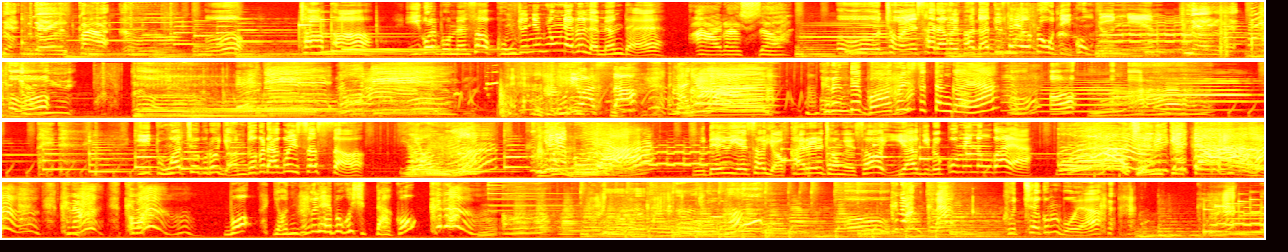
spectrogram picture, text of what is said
내, 내가 어, 어, 자 봐. 이걸 보면서 공주님 흉내를 내면 돼. 알았어. 어, 저의 사랑을 받아주세요, 로디 공주님. 네. 어? 여기, 에디, 로디. 우리 왔어. 안녕. 그런데 뭐 하고 있었던 거야? 어, 아. 이 동화책으로 연극을 하고 있었어. 연극? 그게 뭐야? 무대 위에서 역할을 정해서 이야기를 꾸미는 거야. 와, 재밌겠다. 그럼, 그럼. 뭐 연극을 해보고 싶다고? 그럼. 어? 그럼, 그럼. 그 책은 뭐야?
